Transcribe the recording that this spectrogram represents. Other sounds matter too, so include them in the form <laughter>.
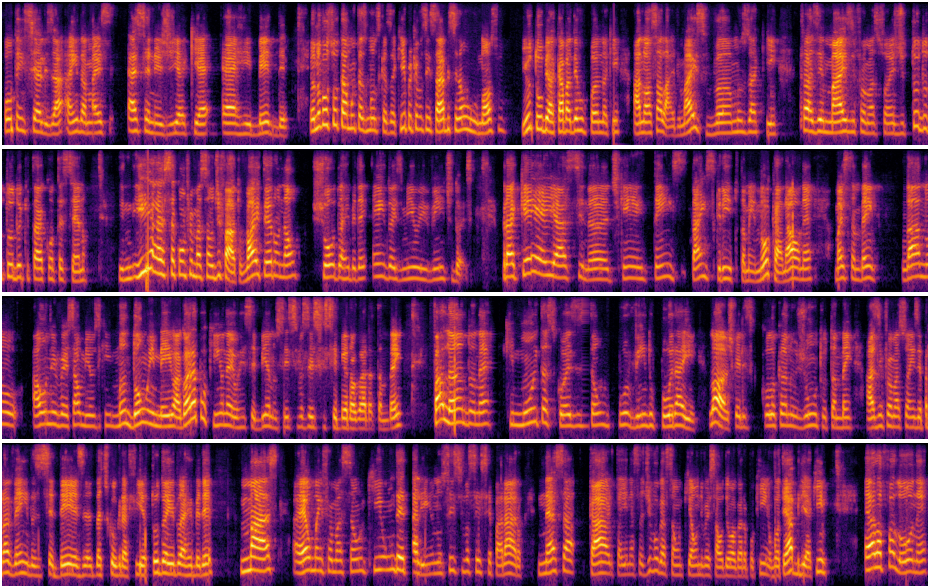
potencializar ainda mais essa energia que é RBD. Eu não vou soltar muitas músicas aqui, porque vocês sabem, senão o nosso YouTube acaba derrubando aqui a nossa live. Mas vamos aqui trazer mais informações de tudo, tudo que está acontecendo. E, essa confirmação de fato, vai ter ou não show do RBD em 2022. Para quem aí é assinante, quem está inscrito também no canal, né? Mas também lá no a Universal Music mandou um e-mail agora há pouquinho, né? Eu recebi, não sei se vocês receberam agora também, falando, né? Que muitas coisas estão por vindo por aí. Lógico, eles colocando junto também as informações para vendas de CDs, da discografia, tudo aí do RBD, mas é uma informação que um detalhe, eu não sei se vocês separaram, nessa carta aí, nessa divulgação que a Universal deu agora há pouquinho, vou até abrir aqui, ela falou, né,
